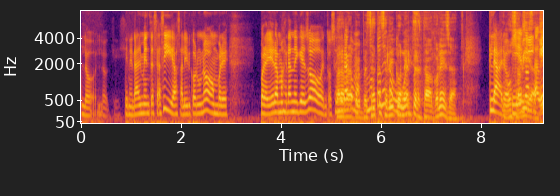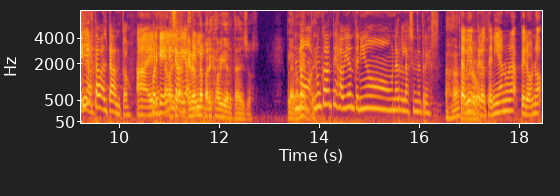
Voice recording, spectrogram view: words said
lo, lo que generalmente se hacía, salir con un hombre. Por ahí era más grande que yo, entonces era pará, como. pero un empezaste a salir con él, pero estaba con ella. Claro, Y ella sabía. él estaba al tanto. Ah, él porque estaba- él O le sea, había. eran él- una pareja abierta ellos, claramente. No, nunca antes habían tenido una relación de tres. Ajá. Está bien, pero- pero tenían una, pero no,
